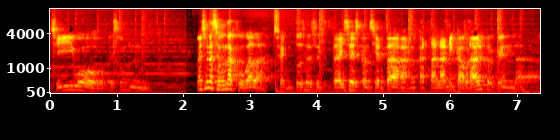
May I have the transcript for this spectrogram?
Sí, es un es una segunda jugada. Entonces este, ahí se desconcierta Catalán y Cabral. Creo que en la,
